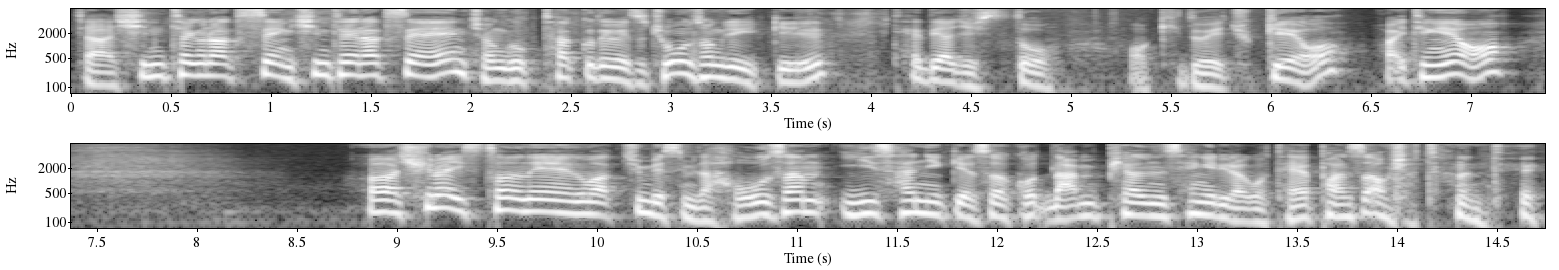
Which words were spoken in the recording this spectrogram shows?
자, 신태균 학생, 신태균 학생, 전국 탁구대회에서 좋은 성적 있길 테디 아저씨도 어, 기도해 줄게요. 화이팅 해요. 아, 쉬나 이스턴의 음악 준비했습니다. 5324님께서 곧 남편 생일이라고 대판 싸우셨다는데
